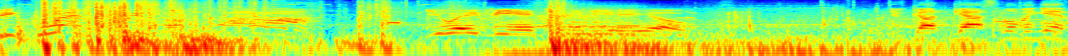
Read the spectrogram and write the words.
Request freedom flyover! UAV entering the AO. You've got gas moving in.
